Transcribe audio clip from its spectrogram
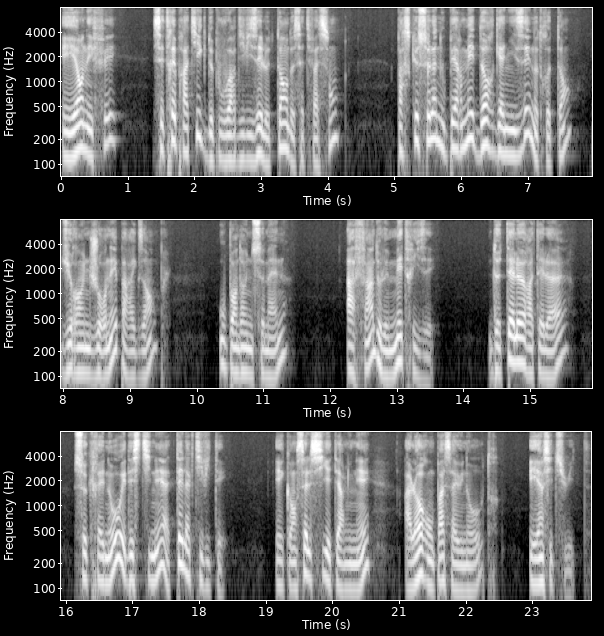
Et en effet, c'est très pratique de pouvoir diviser le temps de cette façon, parce que cela nous permet d'organiser notre temps, durant une journée par exemple, ou pendant une semaine, afin de le maîtriser. De telle heure à telle heure, ce créneau est destiné à telle activité. Et quand celle-ci est terminée, alors on passe à une autre, et ainsi de suite.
